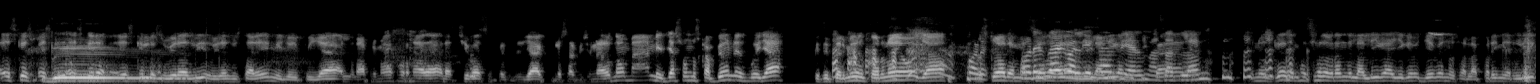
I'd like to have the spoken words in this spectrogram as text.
es que, es, que, es, que, es que les hubieras visto, hubieras visto a Aremi, JP, ya la primera jornada, las chivas, ya los aficionados, no mames, ya somos campeones, güey, ya, que se termine el torneo, ya Por, nos queda por demasiado grande la Liga Mazatlán. nos queda demasiado grande la liga, llegue- llévenos a la Premier League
